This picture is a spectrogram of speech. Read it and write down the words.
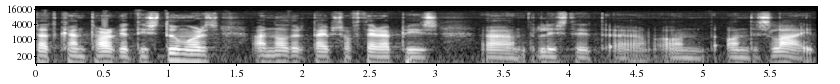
that can target these tumors, and other types of therapies um, listed uh, on, on the slide.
